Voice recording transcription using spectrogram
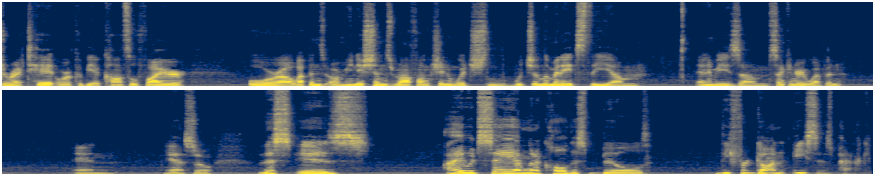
direct hit, or it could be a console fire, or uh, weapons or munitions malfunction, which which eliminates the um, enemy's um, secondary weapon. And yeah, so this is, I would say, I'm gonna call this build the Forgotten Aces pack,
